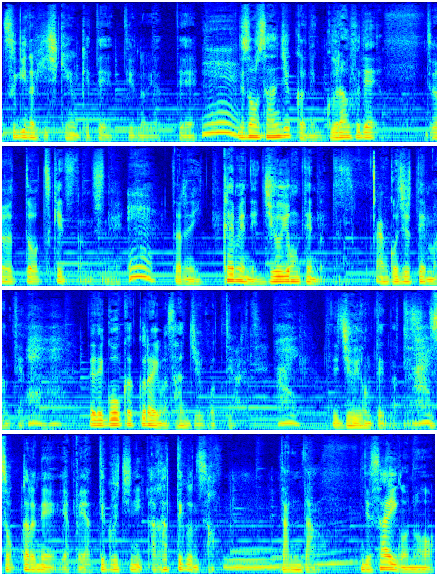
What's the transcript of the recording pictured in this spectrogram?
次の日試験受けてっていうのをやってええ。でその30回をねグラフでずっとつけてたんですね。ええ。ただね1回目はね14点だったんです。よあ50点満点。ええ。で合格ラインは35って言われて。はいで14点だったんです、はい。でそこからねやっぱやっていくうちに上がっていくんですよ。だんだん。で最後のも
